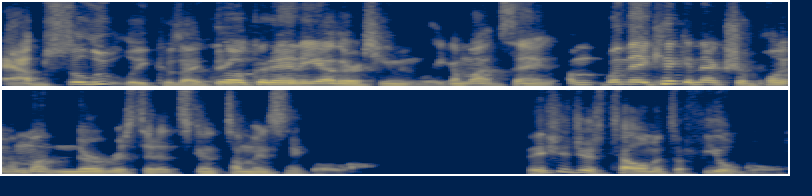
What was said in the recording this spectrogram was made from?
Absolutely, because I think could any other team in the league. I'm not saying um, when they kick an extra point, I'm not nervous that it's gonna, something's going to go wrong. they should just tell them it's a field goal,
